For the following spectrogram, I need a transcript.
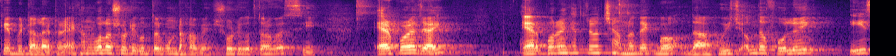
ক্যাপিটাল লেটার এখন বলো সঠিক উত্তর কোনটা হবে? সঠিক উত্তর হবে সি এরপরে যাই। এরপরের ক্ষেত্রে হচ্ছে আমরা দেখব the which of the following is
